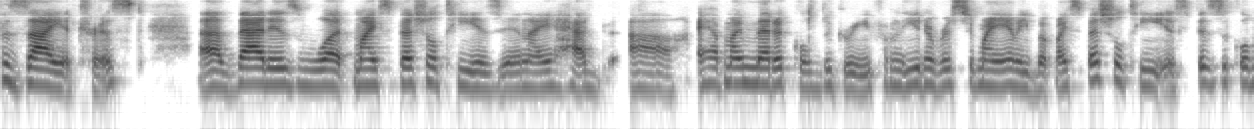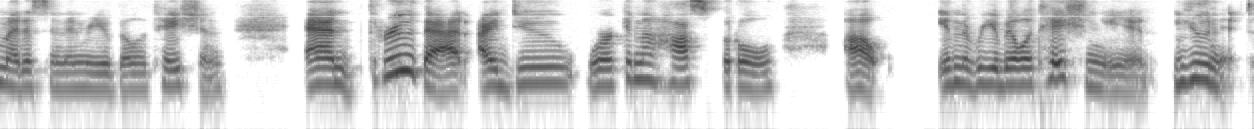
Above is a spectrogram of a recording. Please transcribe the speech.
physiatrist, uh, that is what my specialty is in. I had uh, I have my medical degree from the University of Miami, but my specialty is physical medicine and rehabilitation. And through that, I do work in the hospital uh, in the rehabilitation unit, unit.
